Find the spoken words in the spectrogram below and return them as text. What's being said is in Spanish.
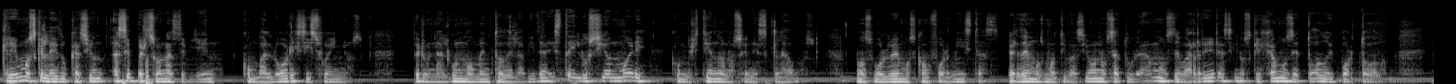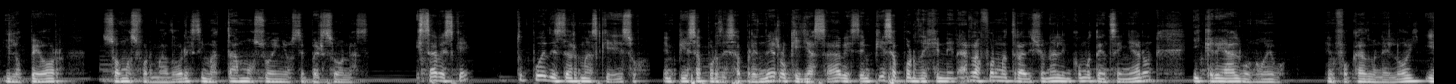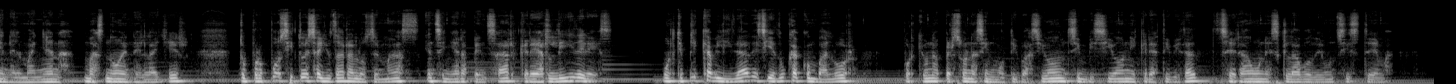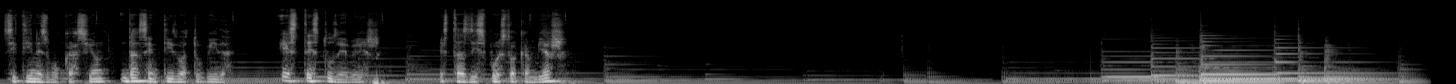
Creemos que la educación hace personas de bien, con valores y sueños, pero en algún momento de la vida esta ilusión muere, convirtiéndonos en esclavos. Nos volvemos conformistas, perdemos motivación, nos saturamos de barreras y nos quejamos de todo y por todo. Y lo peor, somos formadores y matamos sueños de personas. ¿Y sabes qué? Tú puedes dar más que eso. Empieza por desaprender lo que ya sabes, empieza por degenerar la forma tradicional en cómo te enseñaron y crea algo nuevo enfocado en el hoy y en el mañana, más no en el ayer. Tu propósito es ayudar a los demás, enseñar a pensar, crear líderes. Multiplica habilidades y educa con valor, porque una persona sin motivación, sin visión y creatividad será un esclavo de un sistema. Si tienes vocación, da sentido a tu vida. Este es tu deber. ¿Estás dispuesto a cambiar?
